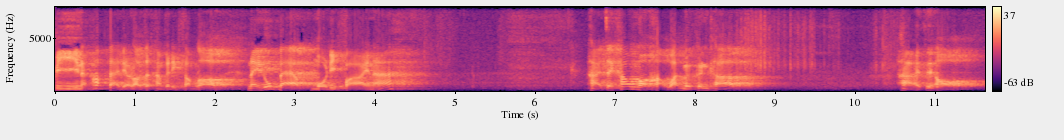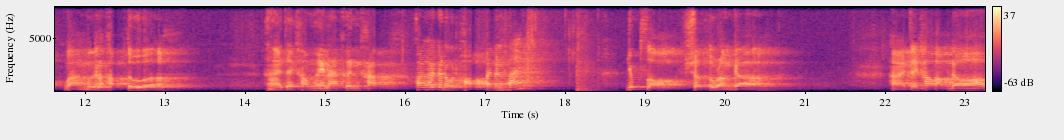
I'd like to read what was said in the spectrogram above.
B นะครับ แต่เดี๋ยวเราจะทำกันอีก 2 รอบ ในรูปแบบ Modify นะ หายใจเข้างอเข่าวัดมือขึ้นครับ หายใจออก วางมือแล้วพับตัว หายใจเข้าเงยหน้าขึ้นครับ ค่อยๆ กระโดดฮอปไปเป็นแพลงยุบศอกชัตุรังกา หายใจเข้าอัพดอก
